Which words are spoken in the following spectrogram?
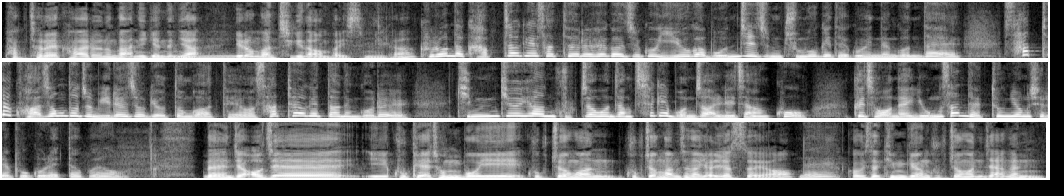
박차를 가하려는 거 아니겠느냐 음. 이런 관측이 나온 바 있습니다. 그런데 갑자기 사퇴를 해가지고 이유가 뭔지 좀 주목이 되고 있는 건데 사퇴 과정도 좀 이례적이었던 것 같아요. 사퇴하겠다는 거를 김규현 국정원장 측에 먼저 알리지 않고 그 전에 용산 대통령실에 보고를 했다고요. 네, 이제 어제 이 국회 정보위 국정원 국정감사가 열렸어요. 네. 거기서 김기현 국정원장은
